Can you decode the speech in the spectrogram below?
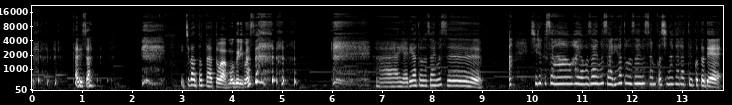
カレさん。一番取った後は潜ります。はい、ありがとうございます。あ、シルクさん、おはようございます。ありがとうございます。散歩しながらということで。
